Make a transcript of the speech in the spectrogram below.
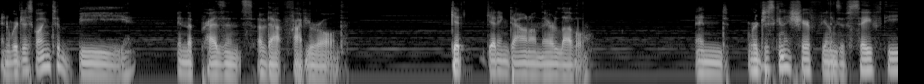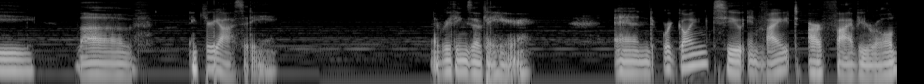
And we're just going to be in the presence of that five year old. Get getting down on their level. And we're just going to share feelings of safety, love, and curiosity. Everything's okay here. And we're going to invite our five year old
